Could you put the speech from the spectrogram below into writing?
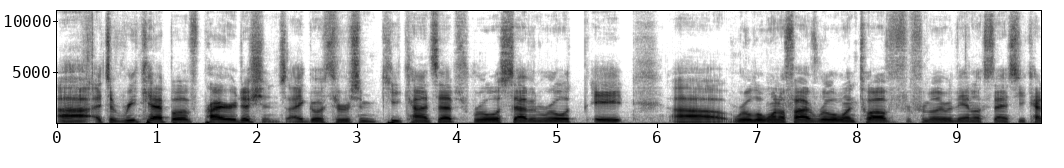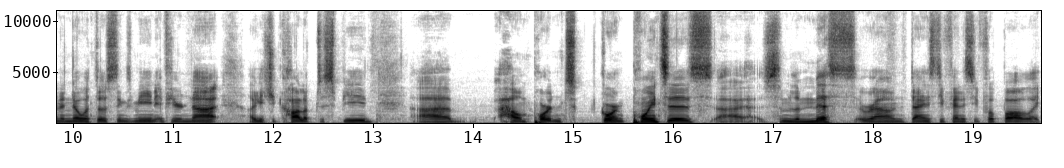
Uh, it's a recap of prior editions. I go through some key concepts: Rule of Seven, Rule of Eight, uh, Rule of 105, Rule of 112. If you're familiar with the Analytics Dynasty, you kind of know what those things mean. If you're not, I'll get you caught up to speed. Uh, how important scoring points is, uh, some of the myths around dynasty fantasy football, like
